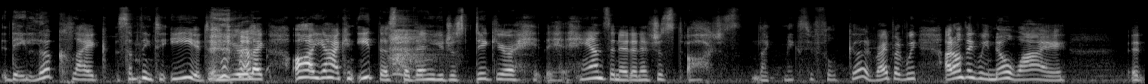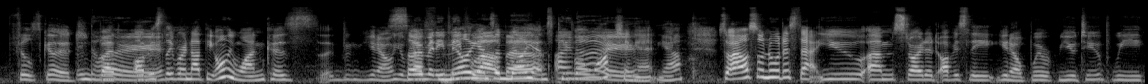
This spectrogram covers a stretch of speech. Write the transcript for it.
they look like something to eat, and you're like, oh yeah, I can eat this. But then you just dig your h- hands in it, and it's just, oh, it just like makes you feel good, right? But we, I don't think we know why it feels good. No. But obviously, we're not the only one because you know you So have many millions and millions I people watching it. Yeah. So I also noticed that you um, started. Obviously, you know, we're YouTube. We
